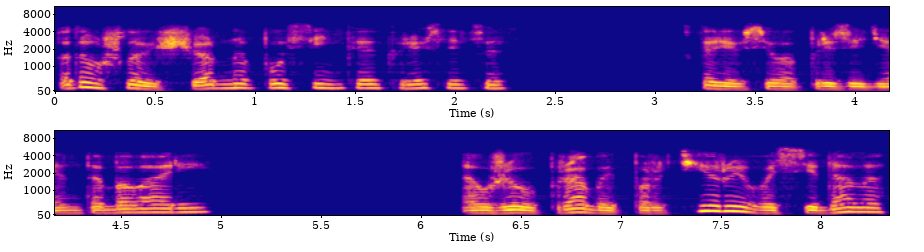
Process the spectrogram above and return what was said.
Потом шло еще одно пустенькое креслице скорее всего, президента Баварии, а уже у правой портьеры восседала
